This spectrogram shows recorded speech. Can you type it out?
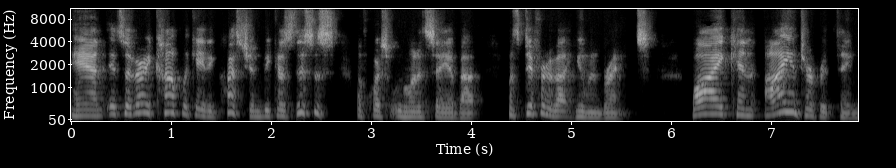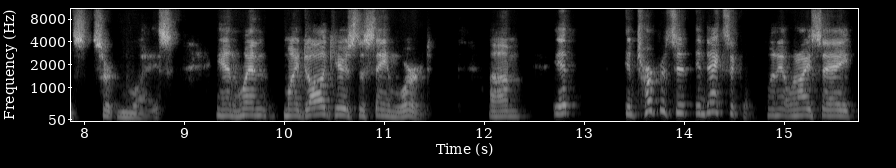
And it's a very complicated question because this is, of course, what we want to say about what's different about human brains. Why can I interpret things certain ways? And when my dog hears the same word, um, it interprets it indexically. When, it, when I say,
